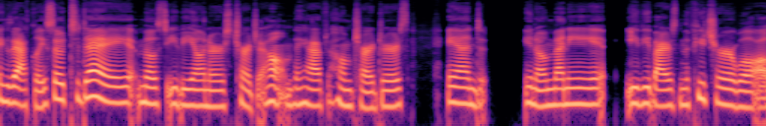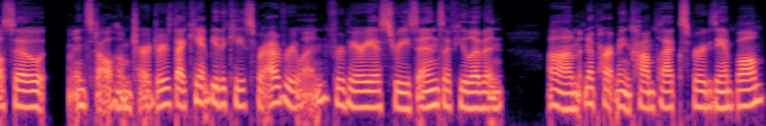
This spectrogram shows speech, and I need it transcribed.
Exactly. So today, most EV owners charge at home. They have home chargers. And, you know, many EV buyers in the future will also install home chargers. That can't be the case for everyone for various reasons. If you live in um, an apartment complex, for example.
